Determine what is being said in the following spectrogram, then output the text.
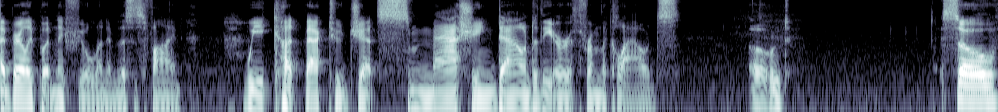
I barely put any fuel in him. This is fine. We cut back to Jet smashing down to the Earth from the clouds. Owned. So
